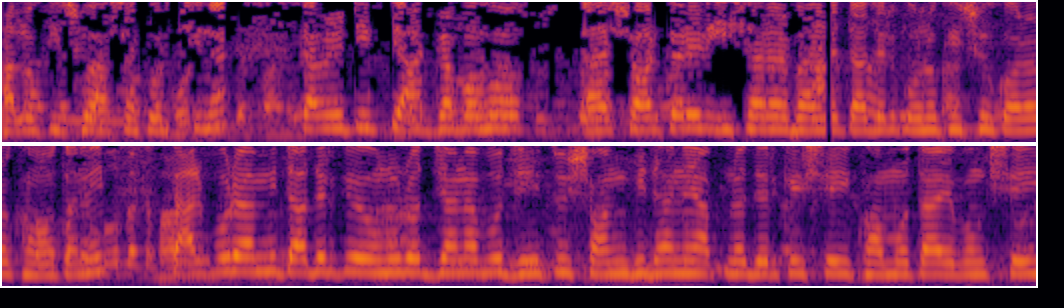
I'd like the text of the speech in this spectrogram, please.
ভালো কিছু আশা করছি না। একটি আজ্ঞাবহ সরকারের ইশারার বাইরে তাদের কোনো কিছু করার ক্ষমতা নেই। তারপরে আমি তাদেরকে অনুরোধ জানাব যেহেতু সংবিধানে আপনাদেরকে সেই ক্ষমতা এবং সেই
